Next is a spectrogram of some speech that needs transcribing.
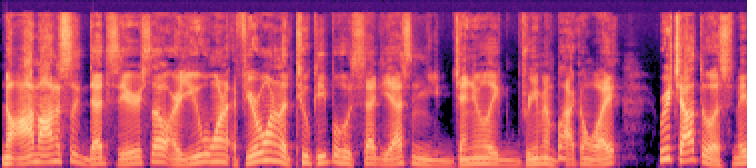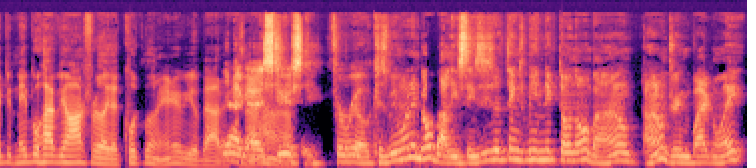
No, I'm honestly dead serious though. Are you one? If you're one of the two people who said yes and you genuinely dream in black and white, reach out to us. Maybe maybe we'll have you on for like a quick little interview about it. Yeah, guys, don't know. seriously, for real, because we want to know about these things. These are things me and Nick don't know about. I don't, I don't dream in black and white.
